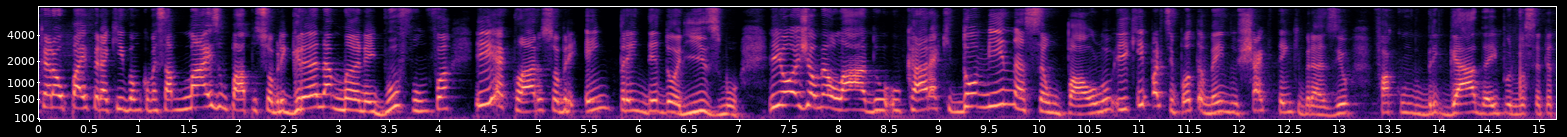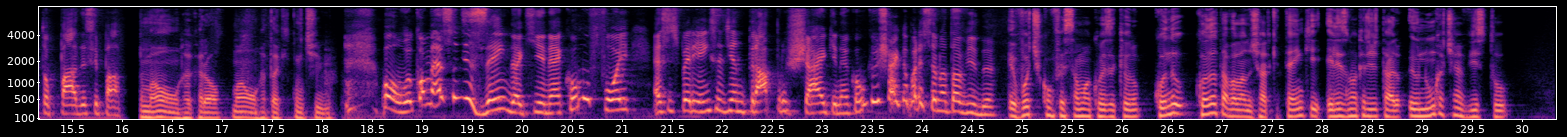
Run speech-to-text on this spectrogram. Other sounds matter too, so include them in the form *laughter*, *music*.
Carol Pfeiffer aqui. Vamos começar mais um papo sobre grana, money, bufunfa e, é claro, sobre empreendedorismo. E hoje ao meu lado o cara que domina São Paulo e que participou também do Shark Tank Brasil. Facundo, obrigado aí por você ter topado esse papo. Uma honra, Carol. Uma honra estar aqui contigo. Bom, eu começo dizendo aqui, né, como foi essa experiência de entrar pro Shark, né? Como que o Shark apareceu na tua vida? Eu vou te confessar uma coisa que eu quando quando eu tava lá no Shark Tank, eles não acreditaram. Eu nunca tinha visto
